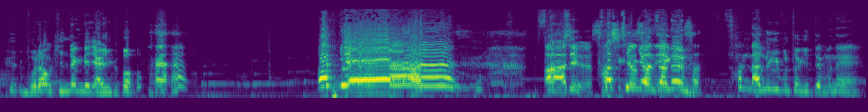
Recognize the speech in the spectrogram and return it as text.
뭐라고 긴장되냐 이거? 안돼! 아, 아직 사칙 연산은 연산이 그 사- 3 나누기부터기 때문에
